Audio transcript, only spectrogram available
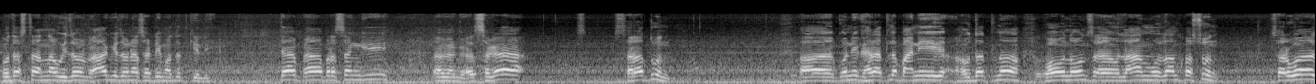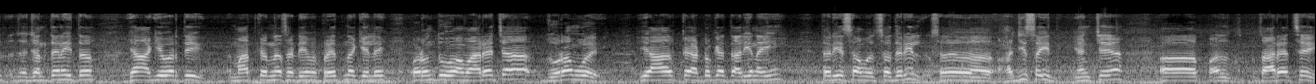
होत असताना विजव आग विझवण्यासाठी मदत केली. त्या प्रसंगी सगळ्या सरातून कोणी घरातलं पाणी हौदातनं वाहून वाहून स लहान मुलांपासून सर्व जनतेने इथं ह्या आगीवरती मात करण्यासाठी प्रयत्न केले. परंतु वाऱ्याच्या जोरामुळे ही आग काही आटोक्यात आली नाही. तरी स सदरील स हाजी सईद यांचे प- चाऱ्याचे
